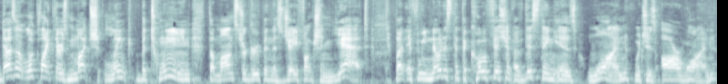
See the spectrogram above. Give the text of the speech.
doesn't look like there's much link between the monster group and this J function yet, but if we notice that the coefficient of this thing is 1, which is R1,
